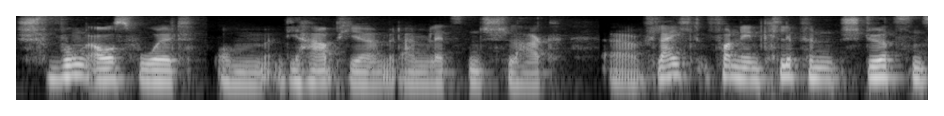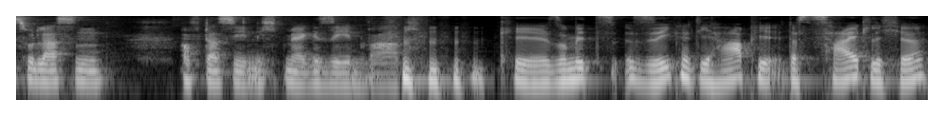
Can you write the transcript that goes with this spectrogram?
Schwung ausholt, um die Harpie mit einem letzten Schlag äh, vielleicht von den Klippen stürzen zu lassen, auf das sie nicht mehr gesehen ward. okay, somit segnet die Harpie das Zeitliche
